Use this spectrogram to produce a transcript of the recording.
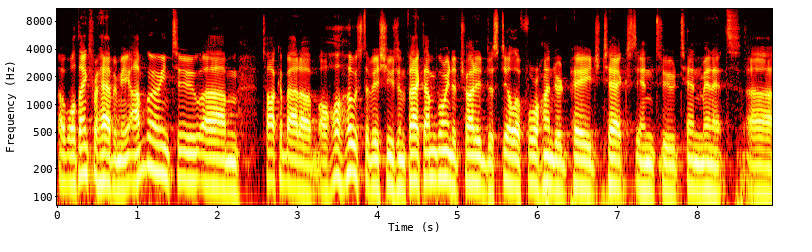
Uh, well, thanks for having me. I'm going to um, talk about a, a, whole host of issues. In fact, I'm going to try to distill a 400 page text into 10 minutes. Uh,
